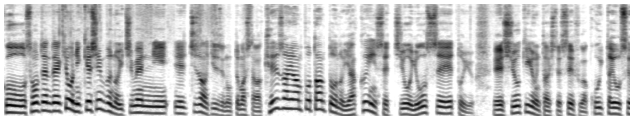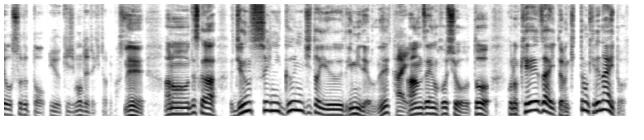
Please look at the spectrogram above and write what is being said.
こうその点で、今日日経新聞の一面に、えー、小さな記事で載ってましたが、経済安保担当の役員設置を要請へという、えー、主要企業に対して政府がこういった要請をするという記事も出てきております、ね、あのですから、純粋に軍事という意味でのね、はい、安全保障と、この経済というのは切っても切れないと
